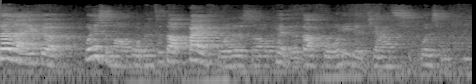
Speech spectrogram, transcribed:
再来一个，为什么我们知道拜佛的时候可以得到佛力的加持？为什么呢？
